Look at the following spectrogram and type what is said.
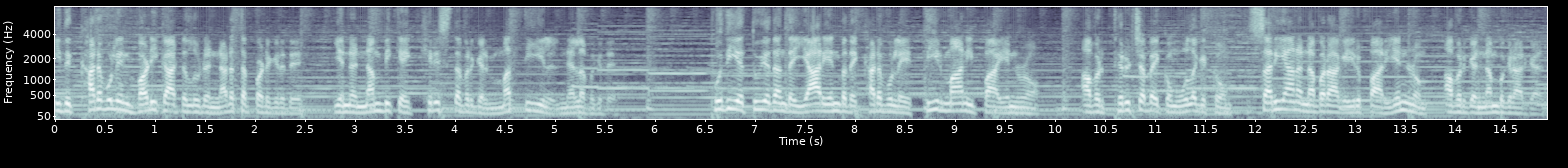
இது கடவுளின் வழிகாட்டலுடன் நடத்தப்படுகிறது என்ற நம்பிக்கை கிறிஸ்தவர்கள் மத்தியில் நிலவுகிறது. புதிய துயதந்தை யார் என்பதை கடவுளே தீர்மானிப்பா என்றும் அவர் திருச்சபைக்கும் உலகுக்கும் சரியான நபராக இருப்பார் என்றும் அவர்கள் நம்புகிறார்கள்.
